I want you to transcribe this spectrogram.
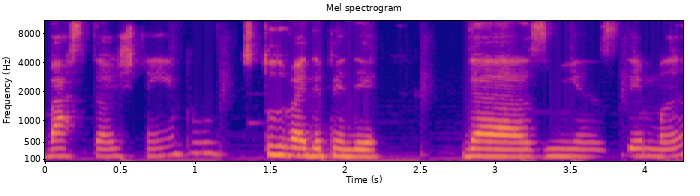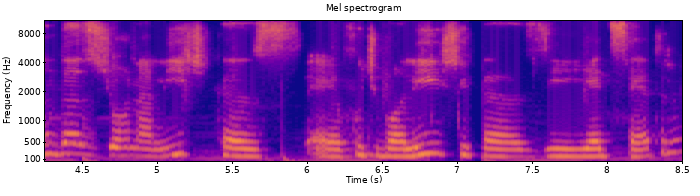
bastante tempo. Isso tudo vai depender das minhas demandas jornalísticas, é, futebolísticas e etc.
